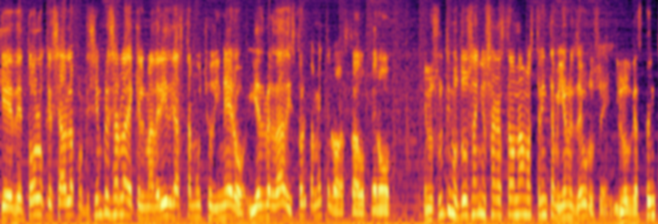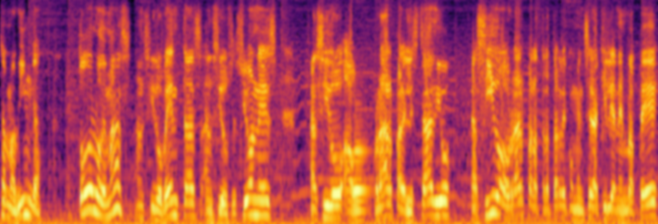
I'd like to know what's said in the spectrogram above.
que de todo lo que se habla, porque siempre se habla de que el Madrid gasta mucho dinero, y es verdad, históricamente lo ha gastado, pero en los últimos dos años ha gastado nada más 30 millones de euros, ¿eh? y los gastó en Camavinga. Todo lo demás han sido ventas, han sido sesiones, ha sido ahorrar para el estadio, ha sido ahorrar para tratar de convencer a Kylian Mbappé.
